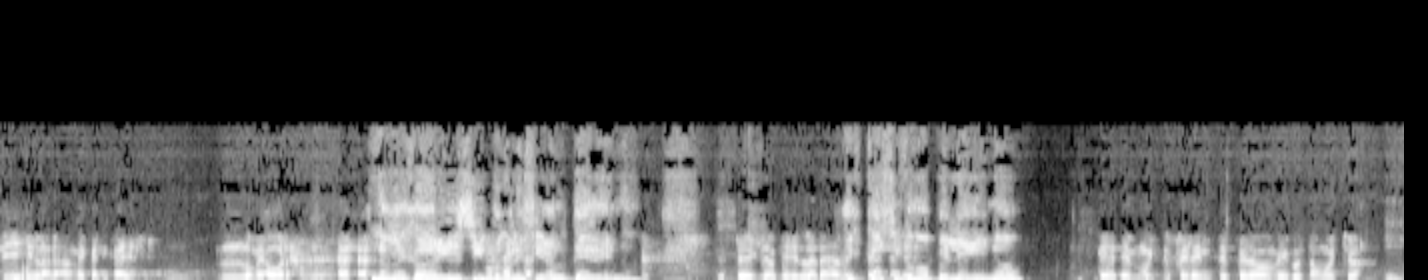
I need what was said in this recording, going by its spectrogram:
Sí, la naranja mecánica es lo mejor. Lo mejor, y sí, porque lo hicieron ustedes, ¿no? Eh, creo que la naranja Es casi es- como Pelé, ¿no? es, es muy diferente, pero me gusta mucho. Y,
